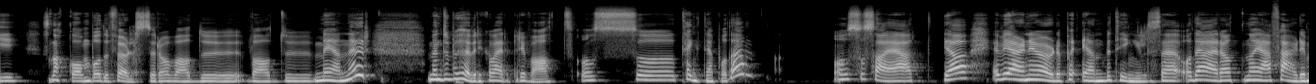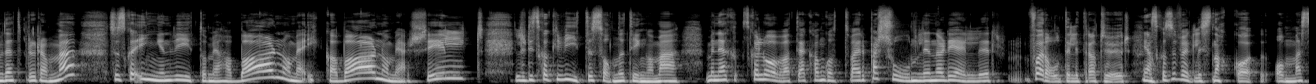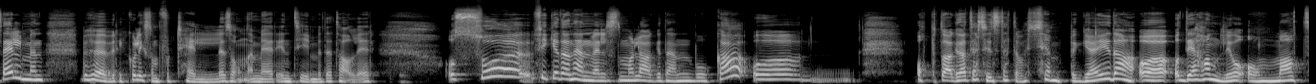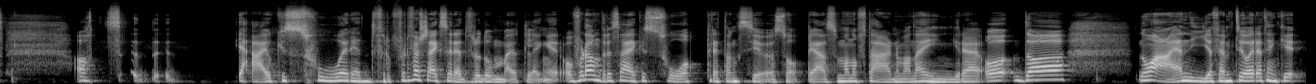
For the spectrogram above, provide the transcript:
snakke om både følelser og hva du, hva du mener. Men du behøver ikke å være privat. Og så tenkte jeg på det, og så sa jeg at ja, jeg vil gjerne gjøre det på én betingelse, og det er at når jeg er ferdig med dette programmet, så skal ingen vite om jeg har barn, om jeg ikke har barn, om jeg er skilt, eller de skal ikke vite sånne ting om meg. Men jeg skal love at jeg kan godt være personlig når det gjelder forholdet til litteratur. Jeg skal selvfølgelig snakke om meg selv, men behøver ikke å liksom fortelle sånne mer intime detaljer. Og så fikk jeg den henvendelsen om å lage den boka, og oppdaget at jeg syntes dette var kjempegøy. Da. Og, og, det handler jo om at, at jeg er jo ikke så redd for For det første er jeg ikke så redd for å dumme meg ut lenger. Og for det andre så er jeg ikke så pretensiøs, håper jeg, som man ofte er når man er yngre. Og da Nå er jeg 59 år. Jeg tenker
